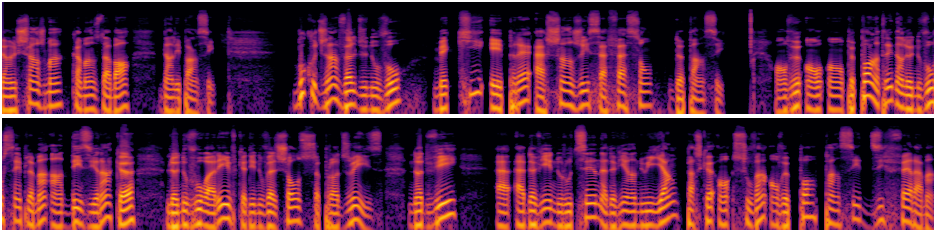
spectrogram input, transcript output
un changement commence d'abord dans les pensées. Beaucoup de gens veulent du nouveau, mais qui est prêt à changer sa façon de penser? On ne peut pas entrer dans le nouveau simplement en désirant que le nouveau arrive, que des nouvelles choses se produisent. Notre vie, elle, devient une routine, elle devient ennuyante parce que souvent, on ne veut pas penser différemment.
